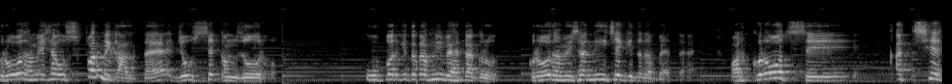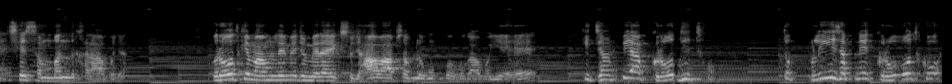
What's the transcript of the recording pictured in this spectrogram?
क्रोध हमेशा उस पर निकालता है जो उससे कमज़ोर हो। ऊपर की तरफ़ नहीं बहता क्रोध। क्रोध हमेशा नीचे की तरफ़ बहता है। और क्रोध से अच्छे अच्छे संबंध खराब हो जाते हैं। क्रोध के मामले में जो मेरा एक सुझाव आप सब लोगों को होगा वो ये है कि जब भी आप क्रोधित हो तो प्लीज़ अपने क्रोध को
